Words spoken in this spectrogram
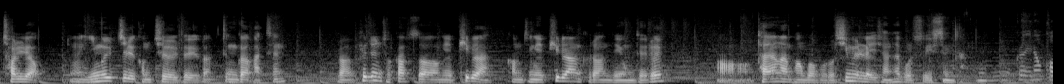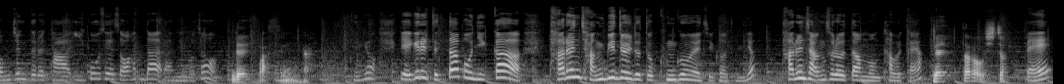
전력 또는 이물질 검출들 등과 같은 그런 표준 적합성에 필요한 검증에 필요한 그런 내용들을 어, 다양한 방법으로 시뮬레이션 해볼 수 있습니다. 그럼 이런 검증들을 다 이곳에서 한다라는 거죠? 네, 맞습니다. 그렇군요. 얘기를 듣다 보니까 다른 장비들도 또 궁금해지거든요. 다른 장소로 또 한번 가볼까요? 네, 따라오시죠. 네.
